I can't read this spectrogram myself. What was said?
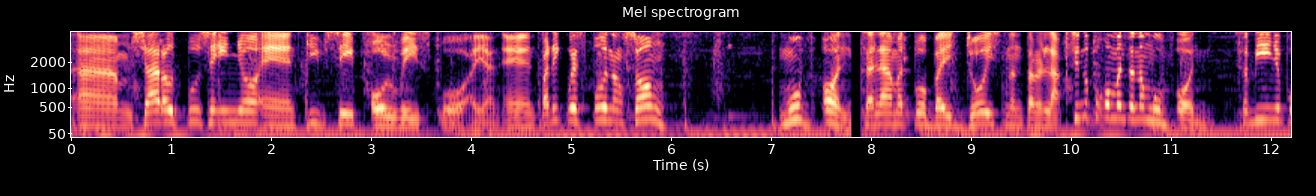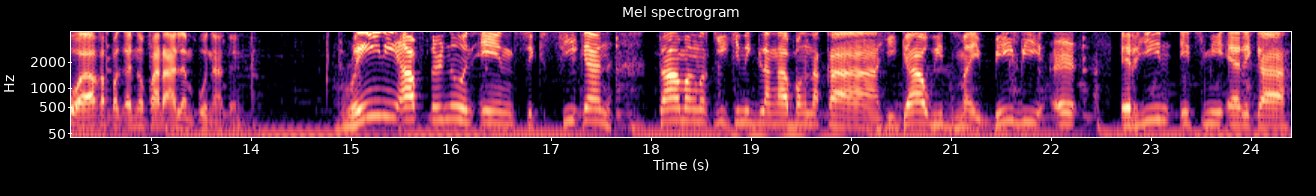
Um, shoutout po sa inyo and keep safe always po. Ayan. And pa-request po ng song Move On. Salamat po by Joyce ng Tarlac. Sino po kumanta ng Move On? Sabihin nyo po ah kapag ano para alam po natin. Rainy afternoon in Siksikan. Tamang nakikinig lang habang nakahiga with my baby er Erin. It's me, Erica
